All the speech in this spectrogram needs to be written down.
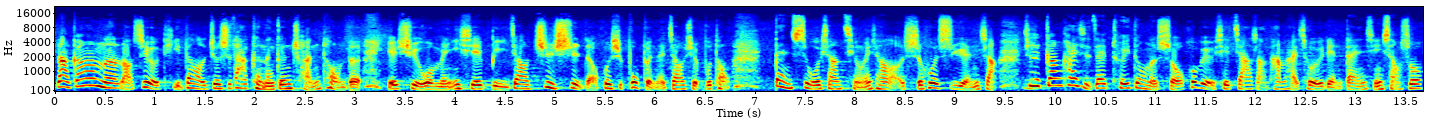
那刚刚呢，老师有提到的，就是他可能跟传统的，也许我们一些比较制式的或是部本的教学不同，但是我想请问一下老师或是园长，就是刚开始在推动的时候，会不会有些家长他们还是会有点担心，想说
